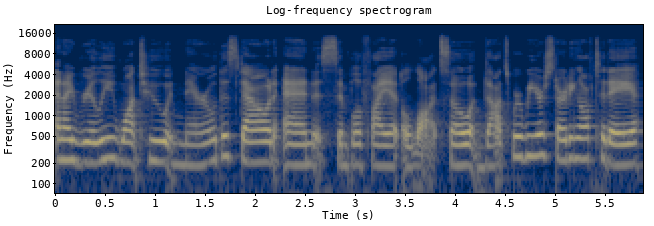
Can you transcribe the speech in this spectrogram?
and I really want to narrow this down and simplify it a lot. So that's where we are starting off today.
